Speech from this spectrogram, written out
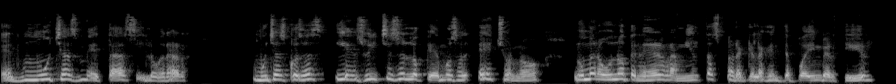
en muchas metas y lograr muchas cosas. Y en Switch eso es lo que hemos hecho, ¿no? Número uno, tener herramientas para que la gente pueda invertir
